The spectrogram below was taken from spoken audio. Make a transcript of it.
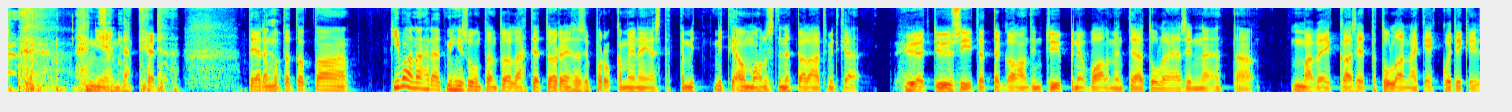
niin en minä tiedä, tiedä mutta tota, kiva nähdä, että mihin suuntaan tuo lähtee tuo Rensasin porukka menee ja sitten, että mit, mitkä on mahdollisesti ne pelaajat, mitkä hyötyy siitä, että Galantin tyyppinen valmentaja tulee sinne, että mä veikkaisin, että tullaan näkemään kuitenkin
